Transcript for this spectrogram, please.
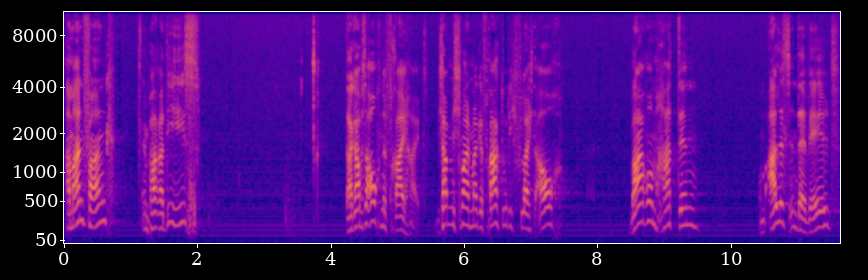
Am Anfang im Paradies, da gab es auch eine Freiheit. Ich habe mich manchmal gefragt, du dich vielleicht auch, warum hat denn um alles in der Welt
